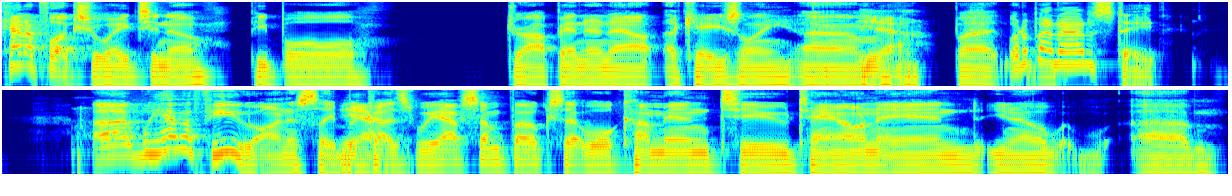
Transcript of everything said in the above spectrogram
kind of fluctuates, you know, people drop in and out occasionally. Um, Yeah. But what about out of state? Uh, we have a few, honestly, Yeah. because we have some folks that will come into town and, you know, um,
